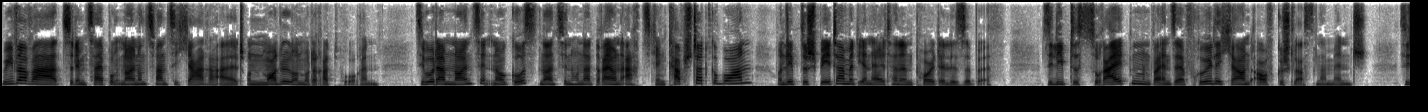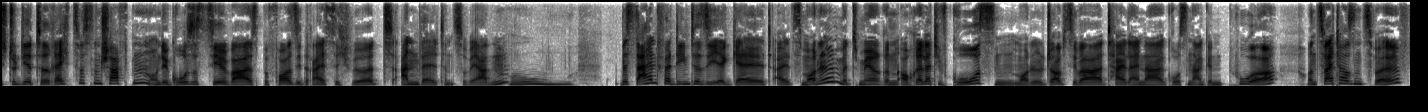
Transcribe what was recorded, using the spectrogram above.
Reaver war zu dem Zeitpunkt 29 Jahre alt und Model und Moderatorin. Sie wurde am 19. August 1983 in Kapstadt geboren und lebte später mit ihren Eltern in Port Elizabeth. Sie liebte es zu reiten und war ein sehr fröhlicher und aufgeschlossener Mensch. Sie studierte Rechtswissenschaften und ihr großes Ziel war es, bevor sie 30 wird, Anwältin zu werden. Uh. Bis dahin verdiente sie ihr Geld als Model mit mehreren auch relativ großen Modeljobs. Sie war Teil einer großen Agentur. Und 2012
